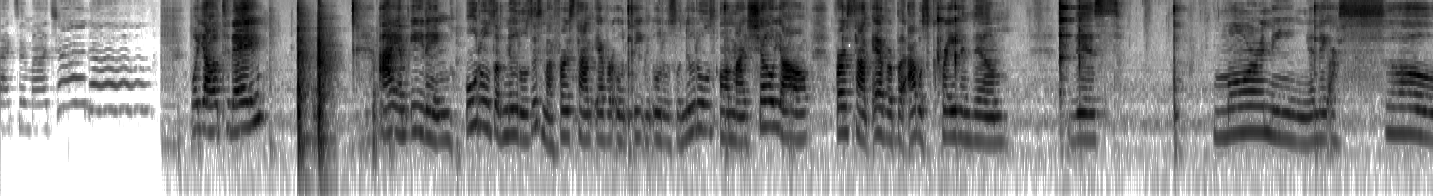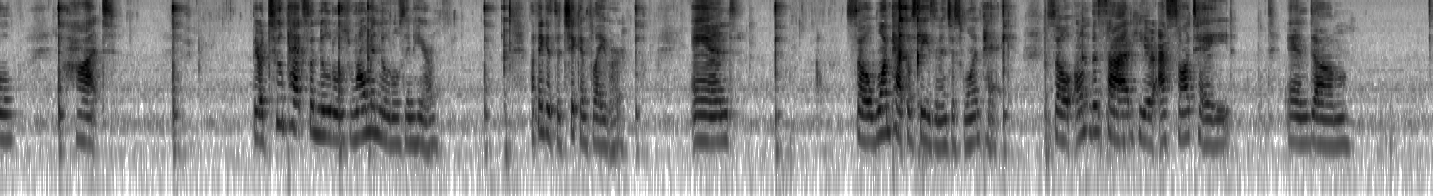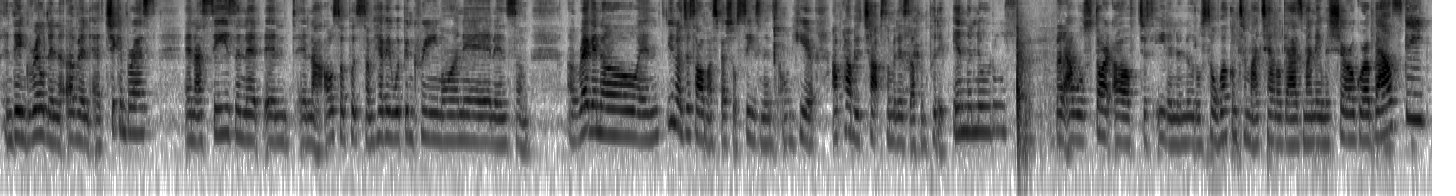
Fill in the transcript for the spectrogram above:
back to my channel. Well, y'all, today I am eating oodles of noodles. This is my first time ever eating oodles of noodles on my show, y'all. First time ever, but I was craving them this morning, and they are so hot. There are two packs of noodles, Roman noodles in here. I think it's the chicken flavor. And so one pack of seasoning, just one pack. So on the side here, I sauteed and um, and then grilled in the oven a chicken breast and I seasoned it and and I also put some heavy whipping cream on it and some oregano and you know just all my special seasonings on here. I'll probably chop some of this up and put it in the noodles but I will start off just eating the noodles. So welcome to my channel, guys. My name is Cheryl Grabowski.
